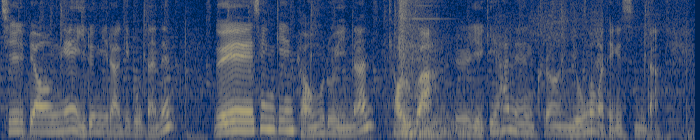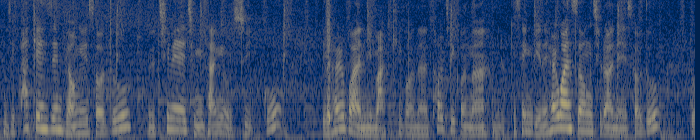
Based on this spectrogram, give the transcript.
질병의 이름이라기보다는 뇌에 생긴 병으로 인한 결과를 얘기하는 그런 용어가 되겠습니다. 이제 파킨슨 병에서도 치매 증상이 올 수 있고 혈관이 막히거나 터지거나 이렇게 생기는 혈관성 질환에서도 또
